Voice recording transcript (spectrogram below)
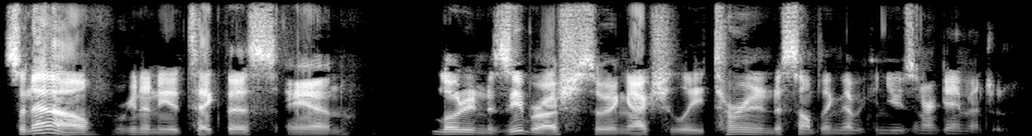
So now we're going to need to take this and load it into ZBrush so we can actually turn it into something that we can use in our game engine.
